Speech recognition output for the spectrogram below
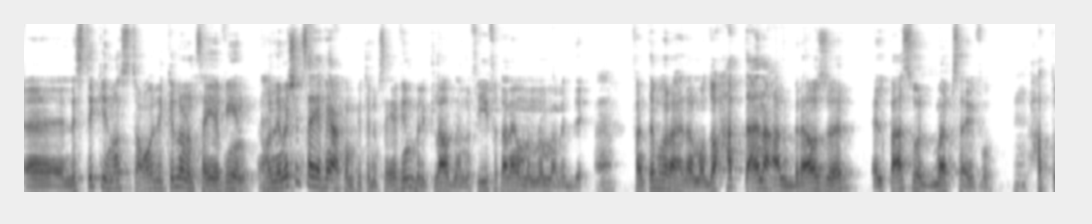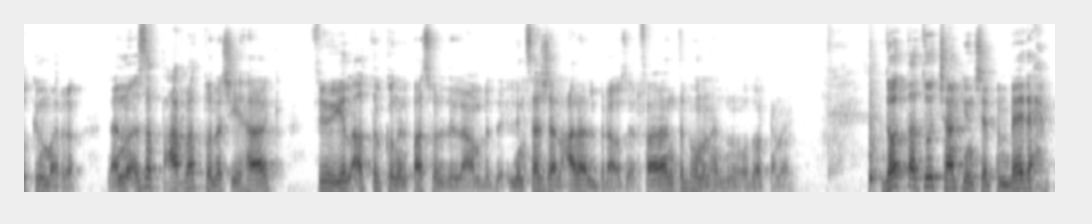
آه الستيكي نوتس تبعولي كلهم مسيفين إيه. هول مش مسيفين على الكمبيوتر مسيفين بالكلاود لأنه في يفوت عليهم من وين ما بدي. فانتبهوا لهذا الموضوع حتى أنا على البراوزر الباسورد ما بسيفه. بحطه كل مرة لأنه إذا تعرضتوا لشي هاك فيه يلقط لكم الباسورد اللي عم بدي اللي مسجل على البراوزر فانتبهوا من هذا الموضوع كمان دوتا 2 تشامبيون شيب امبارح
